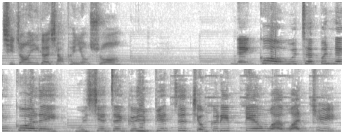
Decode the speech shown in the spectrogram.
其中一个小朋友说：“难过，我才不难过嘞！我现在可以边吃巧克力边玩玩具，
